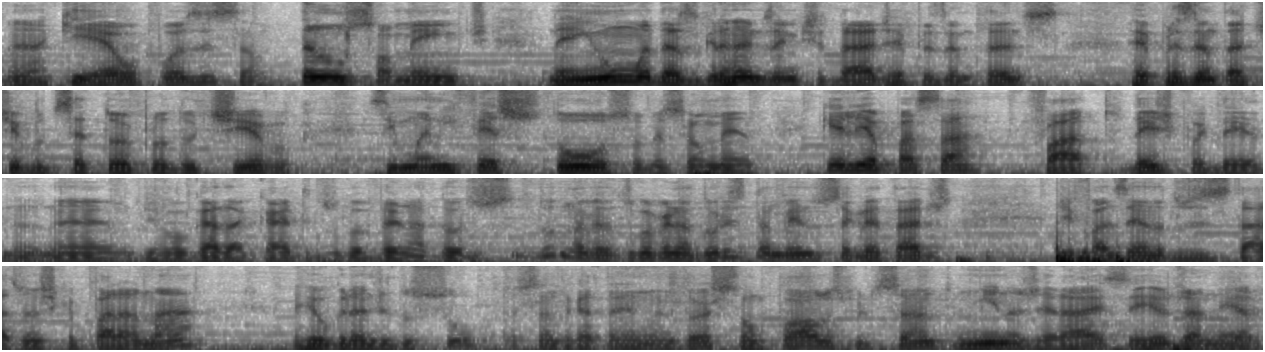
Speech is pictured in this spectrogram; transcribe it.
né, que é oposição. Tão somente nenhuma das grandes entidades representantes representativas do setor produtivo se manifestou sobre esse aumento. Que ele ia passar, fato. Desde que foi de- né, divulgada a carta dos governadores, do- na verdade, dos governadores e também dos secretários de Fazenda dos estados. Acho que Paraná, Rio Grande do Sul, Santa Catarina aumentou, São Paulo, Espírito Santo, Minas Gerais e Rio de Janeiro,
